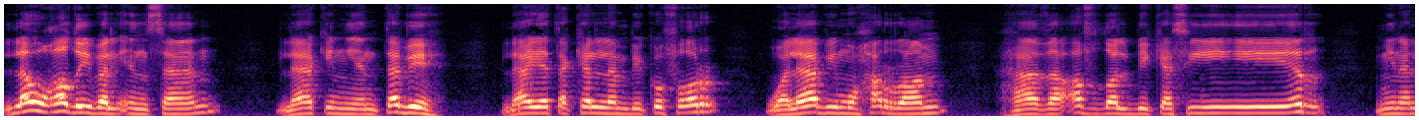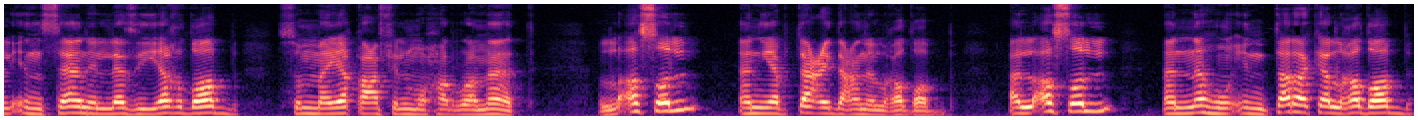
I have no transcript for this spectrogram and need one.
لو غضب الإنسان لكن ينتبه لا يتكلم بكفر ولا بمحرم. هذا أفضل بكثير من الإنسان الذي يغضب ثم يقع في المحرمات. الأصل أن يبتعد عن الغضب. الأصل أنه إن ترك الغضب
